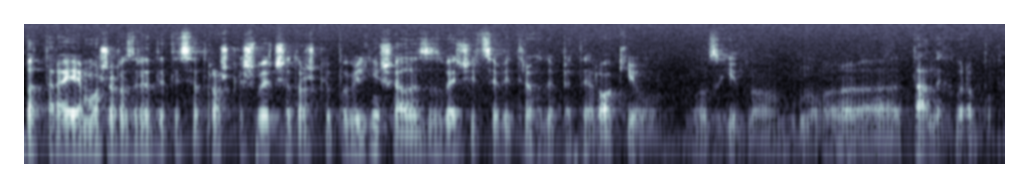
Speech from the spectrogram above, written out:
батарея може розрядитися трошки швидше, трошки повільніше, але зазвичай це від 3 до 5 років ну, згідно ну, е, даних виробника.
